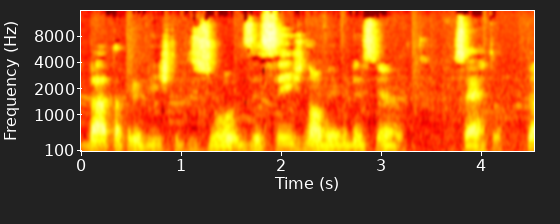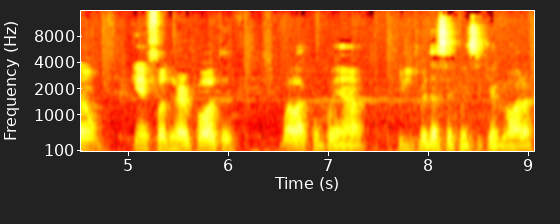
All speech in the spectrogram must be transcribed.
Data prevista 18 16 de novembro deste ano, certo? Então, quem é fã do Harry Potter, vai lá acompanhar. A gente vai dar sequência aqui agora,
